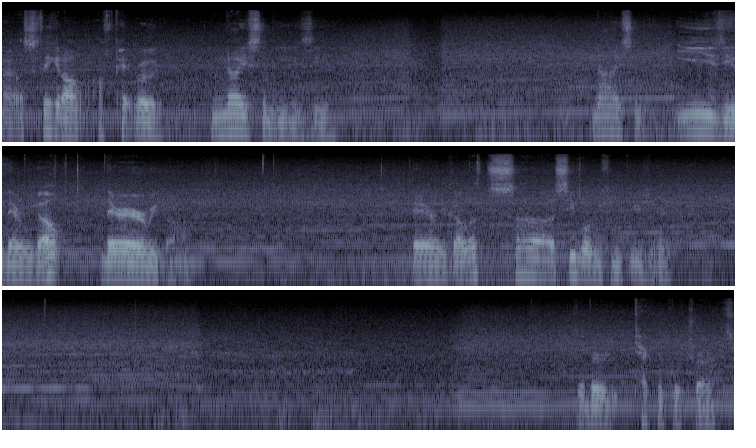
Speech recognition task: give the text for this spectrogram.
Alright, let's take it off, off pit road. Nice and easy. Nice and easy. There we go. There we go. There we go. Let's uh, see what we can do here. It's a very technical track, so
